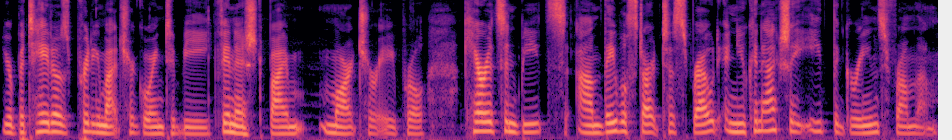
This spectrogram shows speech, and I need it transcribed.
your potatoes pretty much are going to be finished by March or April. Carrots and beets, um, they will start to sprout, and you can actually eat the greens from them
